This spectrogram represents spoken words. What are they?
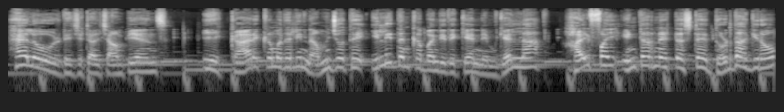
ಹೆಲೋ ಡಿಜಿಟಲ್ ಚಾಂಪಿಯನ್ಸ್ ಈ ಕಾರ್ಯಕ್ರಮದಲ್ಲಿ ನಮ್ ಜೊತೆ ಇಲ್ಲಿ ತನಕ ಬಂದಿದ್ದಕ್ಕೆ ನಿಮ್ಗೆಲ್ಲ ಹೈಫೈ ಇಂಟರ್ನೆಟ್ ಅಷ್ಟೇ ದೊಡ್ಡದಾಗಿರೋ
